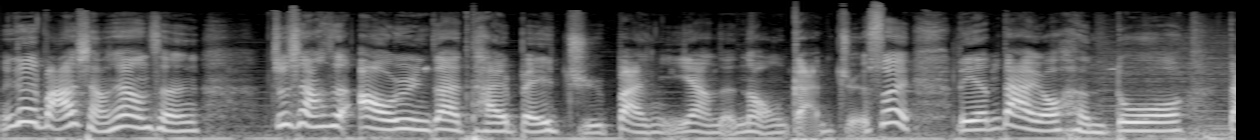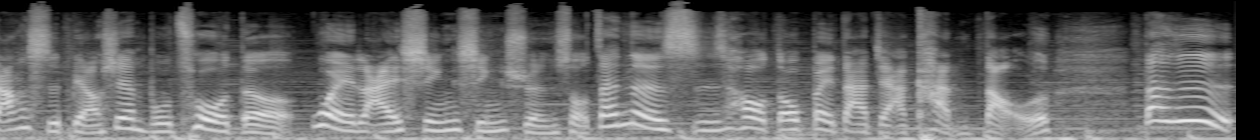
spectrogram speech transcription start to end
你可以把它想象成。就像是奥运在台北举办一样的那种感觉，所以联大有很多当时表现不错的未来新星选手，在那时候都被大家看到了，但是。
